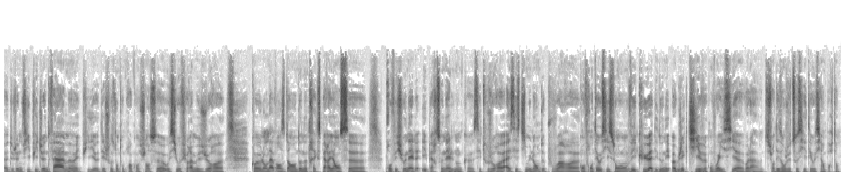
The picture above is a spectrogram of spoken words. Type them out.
de jeunes filles puis de jeunes femmes, euh, et puis des choses dont on prend conscience aussi au fur et à mesure que l'on avance dans, notre expérience professionnelle et personnelle. Donc c'est toujours assez stimulant de pouvoir confronter aussi son vécu à des données objectives qu'on voit ici, voilà, sur des enjeux de société aussi importants.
